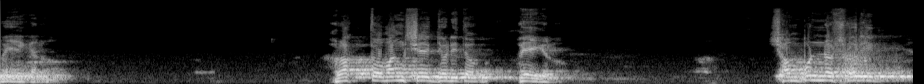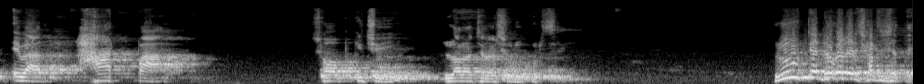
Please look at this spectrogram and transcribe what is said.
হয়ে গেল। রক্ত মাংসে জড়িত হয়ে গেল। সম্পূর্ণ শরীর, এবার হাত, পা সব কিছুই লড়াচড়া শুরু করছে। রুহটা ঢোকানোর সাথে সাথে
